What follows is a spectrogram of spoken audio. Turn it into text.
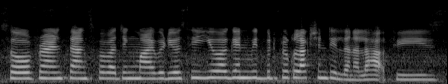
So friends, thanks for watching my video. See you again with beautiful collection. Till then, Allah Hafiz.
